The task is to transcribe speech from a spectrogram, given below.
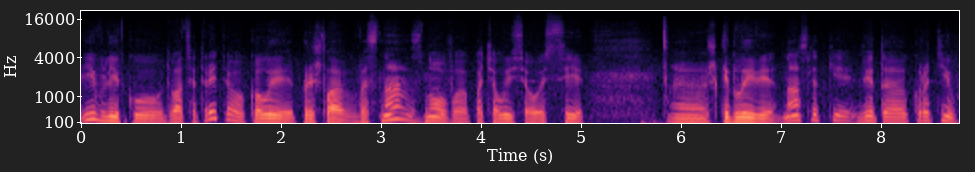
І влітку 23-го, коли прийшла весна, знов почалися ось ці е, шкідливі наслідки від е, кротів.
